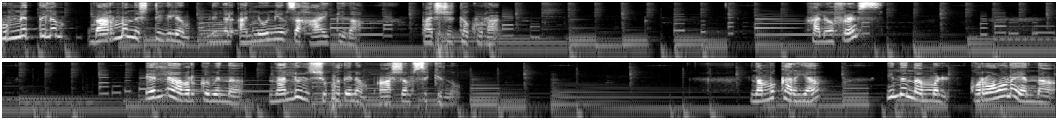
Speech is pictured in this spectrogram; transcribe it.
പുണ്യത്തിലും ധർമ്മനിഷ്ഠയിലും നിങ്ങൾ അന്യോന്യം സഹായിക്കുക. പരിശുദ്ധ ഖുറാൻ ഹലോ ഫ്രണ്ട്സ്. എല്ലാവർക്കും ഇന്ന് നല്ലൊരു ശുഭദിനം ആശംസിക്കുന്നു. നമുക്കറിയാം ഇന്ന് നമ്മൾ കൊറോണ എന്ന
